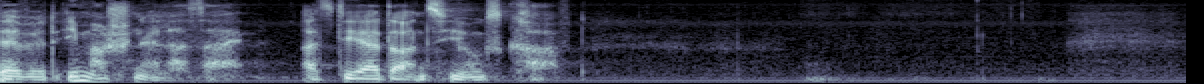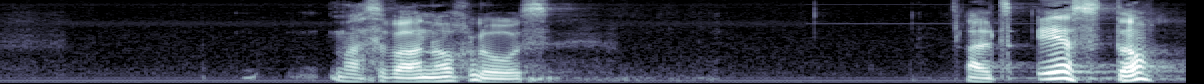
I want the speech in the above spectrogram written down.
der wird immer schneller sein als die Erdanziehungskraft. Was war noch los? Als erster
